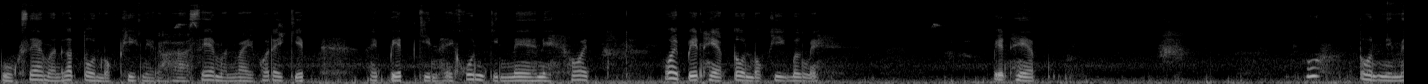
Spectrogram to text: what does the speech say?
ปลูกแซมมันก็ต้นบอกพริกเนี่ยแหละค่ะแซมมันไว้เพราะได้เก็บ ให้เป็ดกินให้ข้นกินแน่นี่ห้อยห้อยเป็ดแหบต้นบอกพริกเบิ่งเลยเป็ดแหบต้นนี่ไหม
